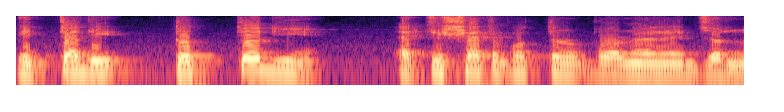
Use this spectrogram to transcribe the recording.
ইত্যাদি তথ্য নিয়ে একটি শ্বেতপত্র প্রণয়নের জন্য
